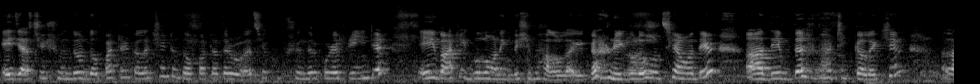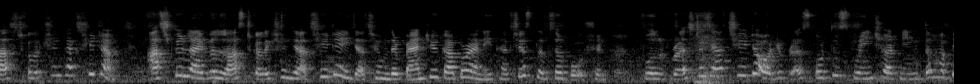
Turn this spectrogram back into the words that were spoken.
এই যাচ্ছে সুন্দর দোপাটার কালেকশনটা দোপাটাতে রয়েছে খুব সুন্দর করে প্রিন্টেড এই বাটিকগুলো অনেক বেশি ভালো লাগে, কারণ এগুলো হচ্ছে আমাদের Devdas batik collection last collection থাকছে এটা। আজকের লাইভের লাস্ট কালেকশন যাচ্ছে এটা, এই যাচ্ছে আমাদের প্যান্টের কাপড়, আর এই থাকছে স্লিপসের পোর্শন ফুল ব্রাশটা যাচ্ছে এটা অর্ডার প্রেস করতে স্ক্রিনশট নিয়ে নিতে হবে।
